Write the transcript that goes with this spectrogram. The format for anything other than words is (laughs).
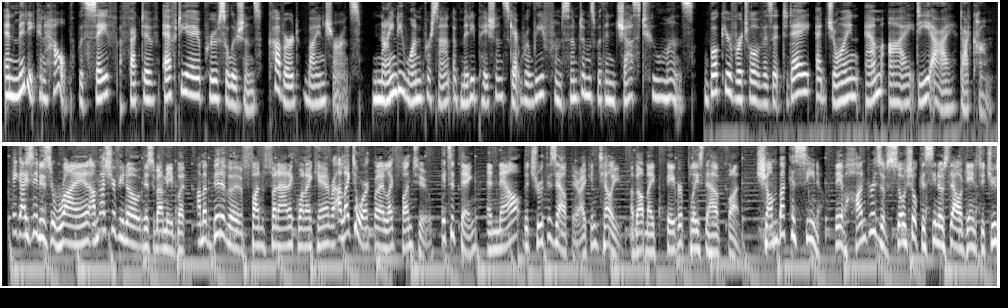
And MIDI can help with safe, effective, FDA approved solutions covered by insurance. 91% of MIDI patients get relief from symptoms within just two months. Book your virtual visit today at joinmidi.com. Hey guys, it is Ryan. I'm not sure if you know this about me, but I'm a bit of a fun fanatic when I can. I like to work, but I like fun too. It's a thing. And now the truth is out there. I can tell you about my favorite place to have fun Chumba Casino. They have hundreds of social casino style games to choose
